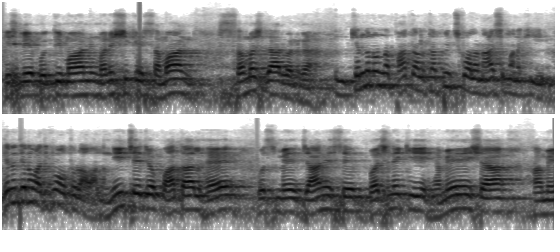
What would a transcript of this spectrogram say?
इसलिए बुद्धिमान मनुष्य के समान समझदार बनगा ఈ కిందనున్న పాతాలు తప్పించుకోవాలన్న ఆశ మనకి దినదినం అధికం అవుతూ రావాలి नीचे जो पाताल है उसमें जाने से बचने की हमेशा हमें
